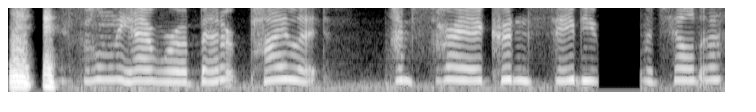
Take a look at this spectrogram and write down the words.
If only I were a better pilot. I'm sorry I couldn't save you, Matilda.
